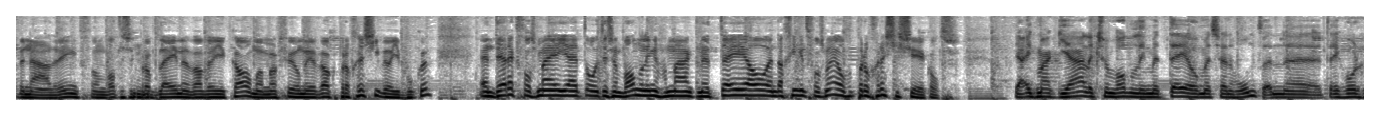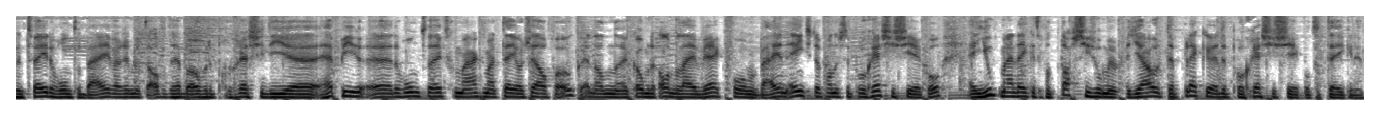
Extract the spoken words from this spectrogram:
benadering. Van wat is het probleem en waar wil je komen. Maar veel meer welke progressie wil je boeken. En Dirk, volgens mij, jij hebt ooit eens een wandeling gemaakt met Theo. En daar ging het volgens mij over progressiecirkels. Ja, ik maak jaarlijks een wandeling met Theo met zijn hond. En uh, tegenwoordig een tweede hond erbij. Waarin we het altijd hebben over de progressie die uh, Happy, uh, de hond, heeft gemaakt. Maar Theo zelf ook. En dan komen er allerlei werkvormen bij. En eentje daarvan is de progressiecirkel. En Joep, mij leek het fantastisch om met jou ter plekke de progressiecirkel te tekenen.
